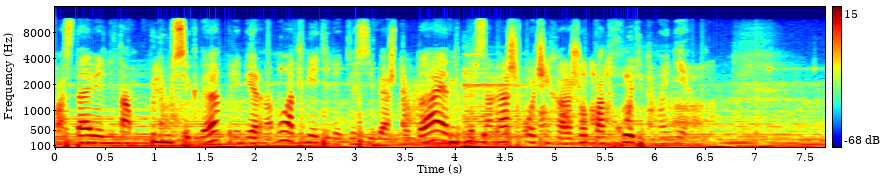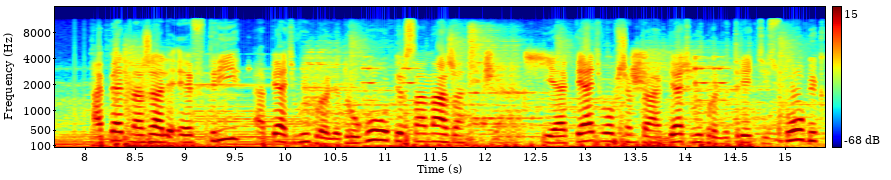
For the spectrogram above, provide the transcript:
поставили там плюсик, да, примерно. Ну, отметили для себя, что да, этот персонаж очень хорошо подходит мне. Опять нажали F3, опять выбрали другого персонажа. И опять, в общем-то, опять выбрали третий столбик.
